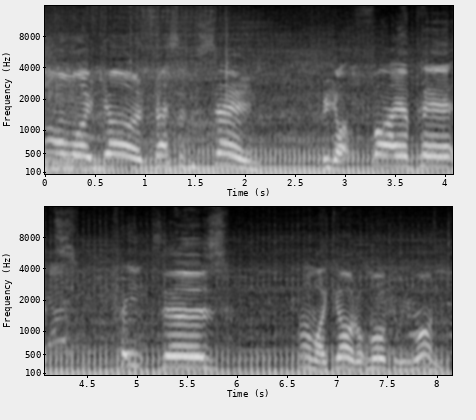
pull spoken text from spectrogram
Oh my god, that's insane. We got fire pits, pizzas. Oh my god, what more could we want?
